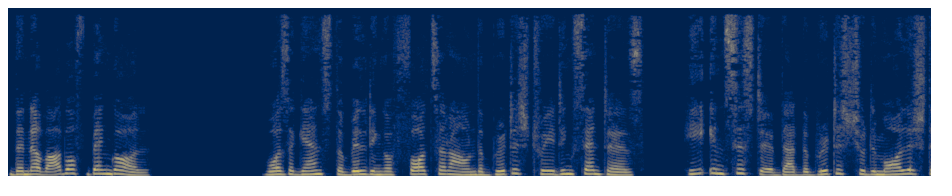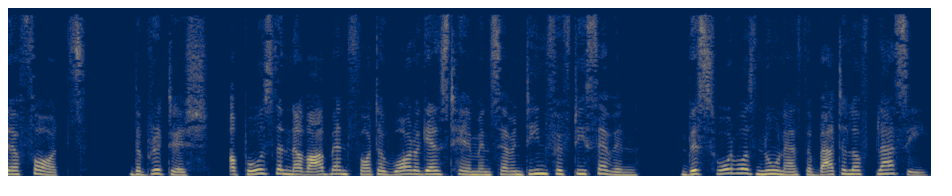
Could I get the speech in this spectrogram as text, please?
the Nawab of Bengal, was against the building of forts around the British trading centers. He insisted that the British should demolish their forts. The British opposed the Nawab and fought a war against him in 1757. This war was known as the Battle of Plassey.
